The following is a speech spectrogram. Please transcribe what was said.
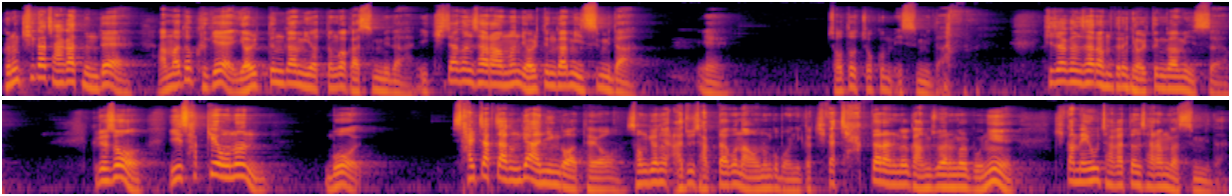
그는 키가 작았는데 아마도 그게 열등감이었던 것 같습니다. 이 키 작은 사람은 열등감이 있습니다. 예, 저도 조금 있습니다. 키 작은 사람들은 열등감이 있어요. 그래서 이 사케오는 뭐 살짝 작은 게 아닌 것 같아요. 성경에 아주 작다고 나오는 거 보니까 키가 작다라는 걸 강조하는 걸 보니 키가 매우 작았던 사람 같습니다.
